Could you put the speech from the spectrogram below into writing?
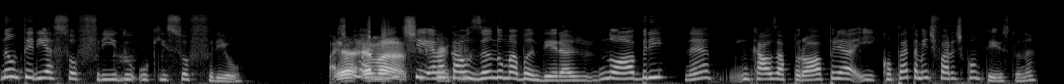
não teria sofrido o que sofreu. Particularmente, ela está usando uma bandeira nobre, né, em causa própria e completamente fora de contexto, né?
